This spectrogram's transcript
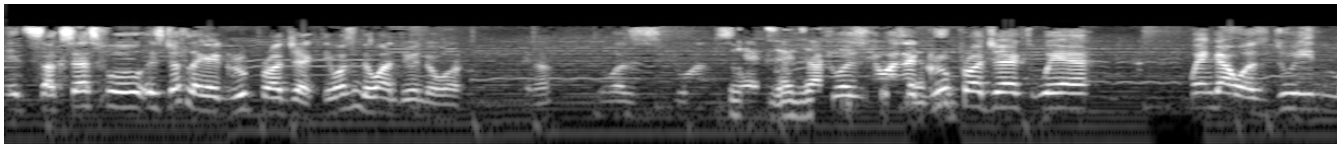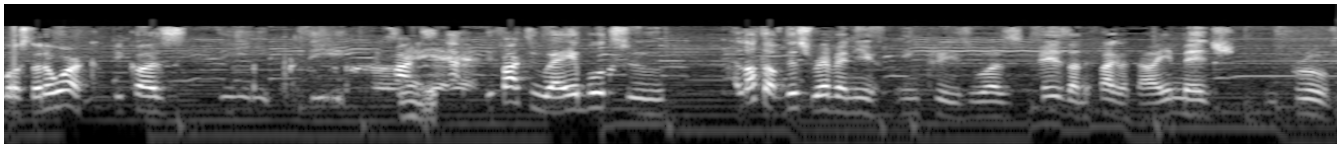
It's successful. It's just like a group project. It wasn't the one doing the work. You know, it was. It was, Yeah, exactly. it was, it was a group project where Wenger was doing most of the work because the the fact, yeah, yeah. the fact we were able to a lot of this revenue increase was based on the fact that our image improved,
